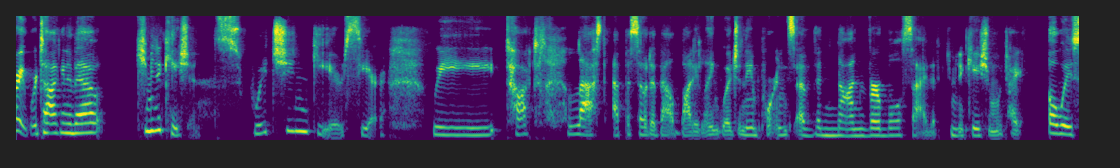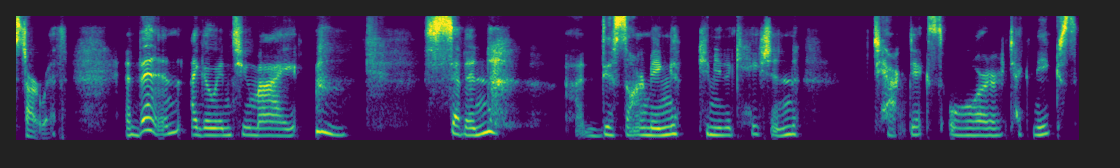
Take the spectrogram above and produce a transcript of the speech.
Right, we're talking about communication, switching gears here. We talked last episode about body language and the importance of the nonverbal side of communication, which I always start with. And then I go into my seven uh, disarming communication tactics or techniques.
